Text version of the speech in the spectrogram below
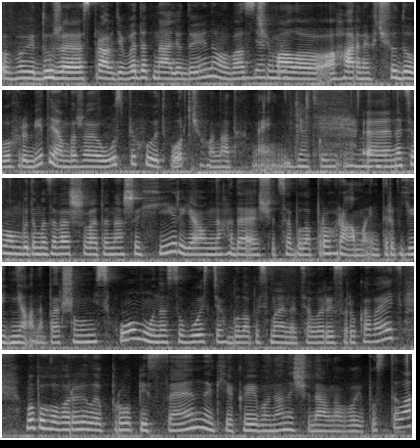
Ви дуже справді видатна людина. У вас Дякую. чимало гарних, чудових робіт. Я вам бажаю успіху і творчого натхнення. Дякую. Е, На цьому ми будемо завершувати наш ефір. Я вам нагадаю, що це була програма інтерв'ю дня на першому міському. У нас у гостях була письменниця Лариса Рукавець. Ми поговорили про пісенник, який вона нещодавно випустила,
